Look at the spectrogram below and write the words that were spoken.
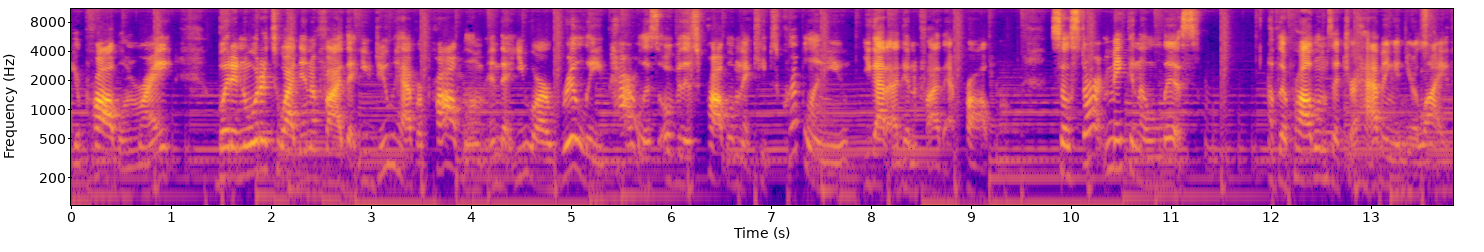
your problem, right? But in order to identify that you do have a problem and that you are really powerless over this problem that keeps crippling you, you got to identify that problem. So start making a list of the problems that you're having in your life.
